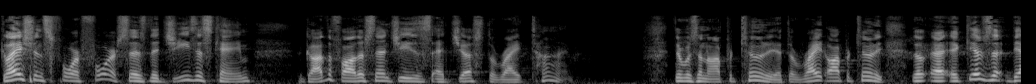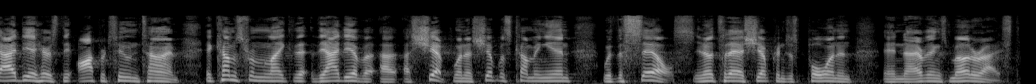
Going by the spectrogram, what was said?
Galatians 4 4 says that Jesus came, God the Father sent Jesus at just the right time there was an opportunity, at the right opportunity. Uh, it gives the, the idea here is the opportune time. It comes from like the, the idea of a, a, a, ship, when a ship was coming in with the sails. You know, today a ship can just pull in and, and uh, everything's motorized.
